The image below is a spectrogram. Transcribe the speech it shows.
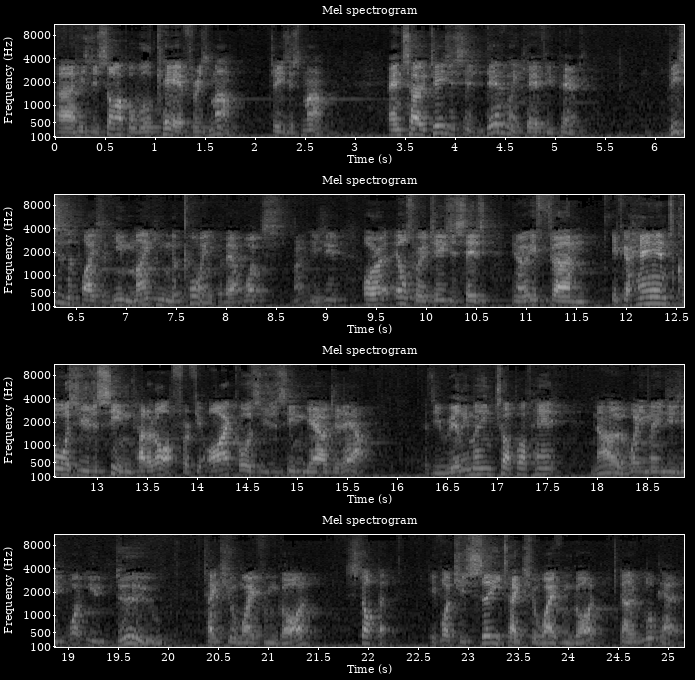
uh, his disciple, will care for his mum, Jesus' mum. And so Jesus says, definitely care for your parents. This is a place of him making the point about what's. Right, you, or elsewhere, Jesus says, you know, if, um, if your hand causes you to sin, cut it off. Or if your eye causes you to sin, gouge it out. Does he really mean chop off hand? No. What he means is if what you do takes you away from God, stop it. If what you see takes you away from God, don't look at it.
